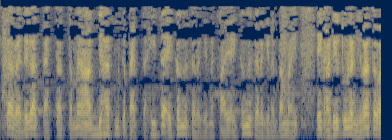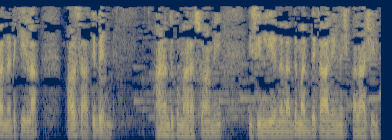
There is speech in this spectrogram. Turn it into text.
ඉතා වැදගත් පැත්තක් තමයි ආධ්‍යාත්මික පැත්ත. හිත එකඟ කරගෙන, කය එකඟ කරගෙන තමයි ඒ කටයුතු වල නිරත වන්නට කියලා අවසා තිබෙන්නේ. ආනන්ද කුමාරස්වාමී විසින් ලියන ලද මධ්‍ය කාලීන කලා ශිල්ප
